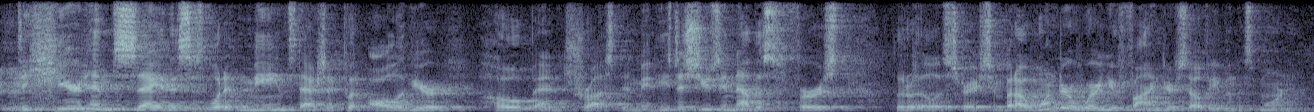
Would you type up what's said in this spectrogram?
to hear him say, This is what it means to actually put all of your hope and trust in me. And he's just using now this first little illustration. But I wonder where you find yourself even this morning.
